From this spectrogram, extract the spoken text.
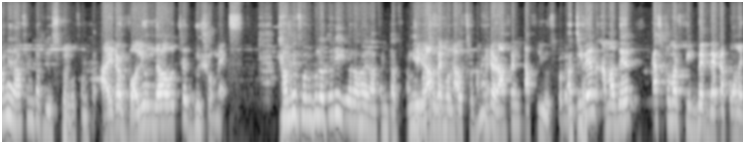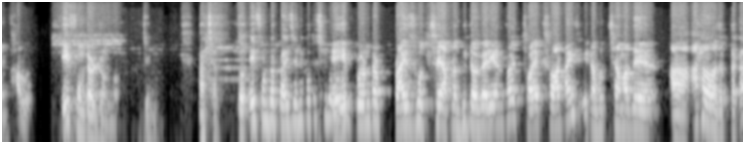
মানে রাফ এন্ড টাফ ইউজ করব ফোনটা আর এটার ভলিউম দেওয়া হচ্ছে দুইশো ম্যাক্স সামনে ফোনগুলো তৈরি করা হয় রাফ এন্ড টাফ আমি রাফ এন্ড টাফ। এটা রাফ এন্ড টাফলি ইউজ আচ্ছা। ইভেন আমাদের কাস্টমার ফিডব্যাক ব্যাকআপ অনেক ভালো এই ফোনটার জন্য। আচ্ছা তো এই ফোনটার প্রাইস জানি কত ছিল এই ফোনটার প্রাইস হচ্ছে আপনার দুইটা ভ্যারিয়েন্ট হয় ছয় একশো আঠাইশ এটা হচ্ছে আমাদের আঠারো হাজার টাকা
